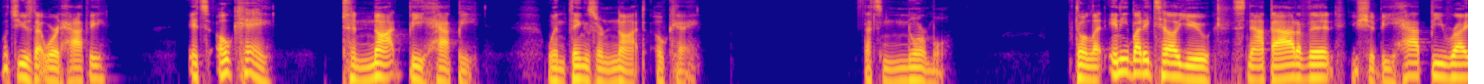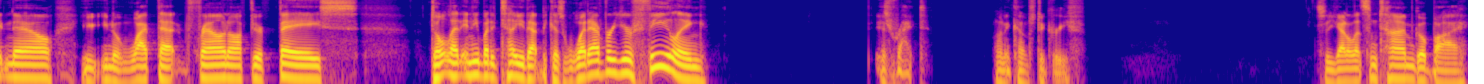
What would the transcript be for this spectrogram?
let's use that word happy. It's okay to not be happy when things are not okay. That's normal. Don't let anybody tell you snap out of it. You should be happy right now. You you know wipe that frown off your face. Don't let anybody tell you that because whatever you're feeling is right. when it comes to grief. So you got to let some time go by.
